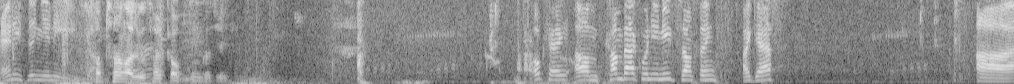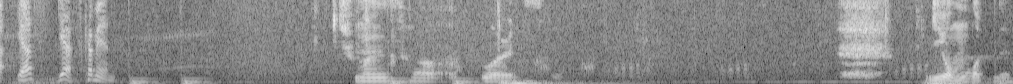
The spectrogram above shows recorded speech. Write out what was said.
Anything you need. young 3천원 가지고. 살 게 없는 거지 Okay, um, come back when you need something, I guess. Uh, yes, yes, come in. 주문서 월드 이게 없는 것 같은데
